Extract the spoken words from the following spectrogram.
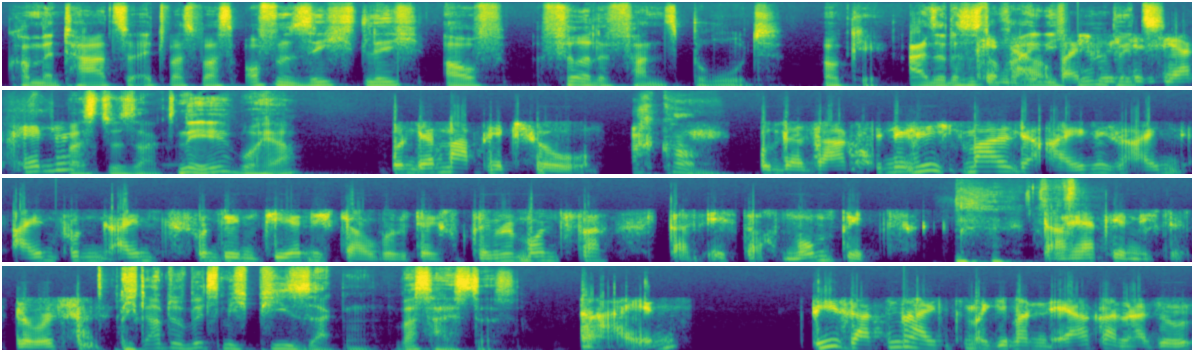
Kommentar zu etwas, was offensichtlich auf Firlefanz beruht. Okay, also das ist doch Genau, eigentlich weißt du, wo ich Mumpitz, was du sagst. Nee, woher? Und der Muppet Show. Ach komm. Und da sagte nicht mal der eine, ein, ein von, eins von den Tieren, ich glaube, das Krümmelmonster, das ist doch Mumpitz. Daher kenne ich das bloß. Ich glaube, du willst mich piesacken. Was heißt das? Nein. Wie sagten heißt mal jemanden ärgern, also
